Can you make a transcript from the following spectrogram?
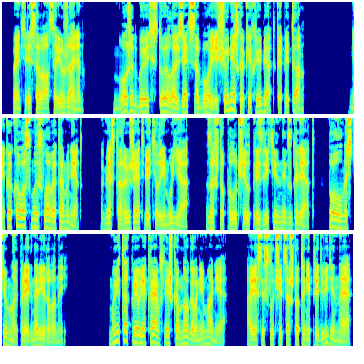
— поинтересовался южанин. «Может быть, стоило взять с собой еще нескольких ребят, капитан?» «Никакого смысла в этом нет», — вместо рыжей ответил ему я, за что получил презрительный взгляд, полностью мной проигнорированный. «Мы и так привлекаем слишком много внимания, а если случится что-то непредвиденное,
